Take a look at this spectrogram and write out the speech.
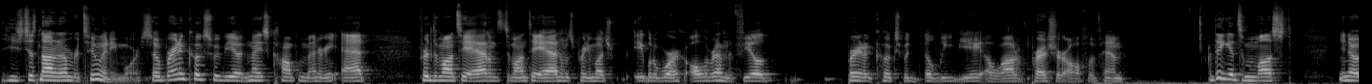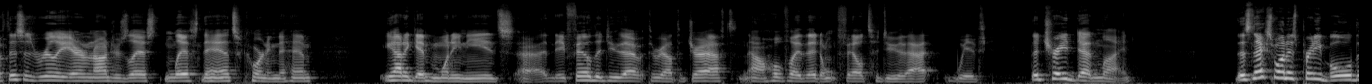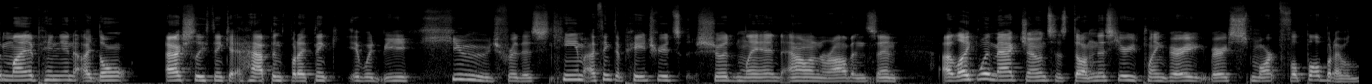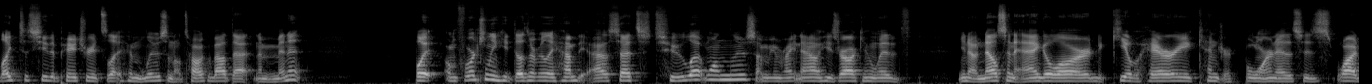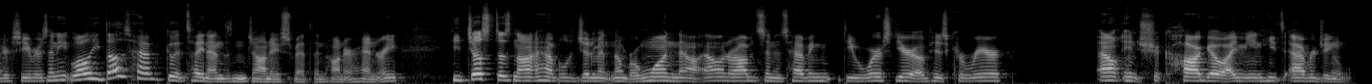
he's just not a number two anymore. So Brandin Cooks would be a nice complimentary add for Davante Adams, Davante Adams pretty much able to work all around the field. Brandin Cooks would alleviate a lot of pressure off of him. I think it's a must. You know, if this is really Aaron Rodgers' last last dance, according to him, you got to give him what he needs. Uh, they failed to do that throughout the draft. Now, hopefully, they don't fail to do that with the trade deadline. This next one is pretty bold, in my opinion. I don't actually think it happens, but I think it would be huge for this team. I think the Patriots should land Allen Robinson. I like what Mac Jones has done this year. He's playing very, very smart football, but I would like to see the Patriots let him loose, and I'll talk about that in a minute. But unfortunately, he doesn't really have the assets to let one loose. I mean, right now he's rocking with, you know, Nelson Agholor, N'Keal Harry, Kendrick Bourne as his wide receivers. And he, while he does have good tight ends in Jonnu Smith and Hunter Henry, he just does not have a legitimate number one. Now, Allen Robinson is having the worst year of his career out in Chicago. I mean, he's averaging,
